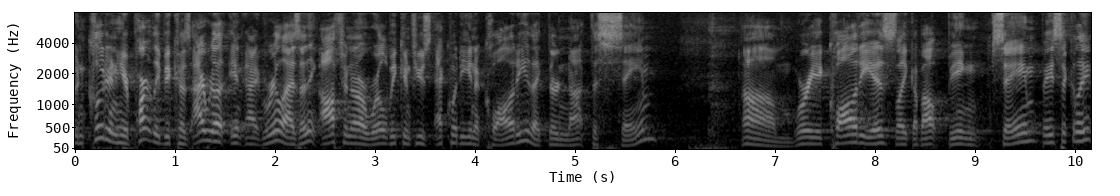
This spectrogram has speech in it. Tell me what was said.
included in here partly because I, re- I realize I think often in our world we confuse equity and equality, like they're not the same. Um, where equality is like about being same, basically.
